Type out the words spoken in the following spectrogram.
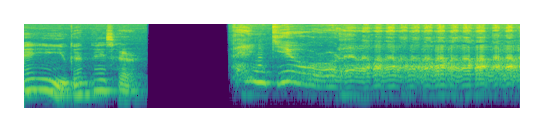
Hey, you can taste her. Thank you.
